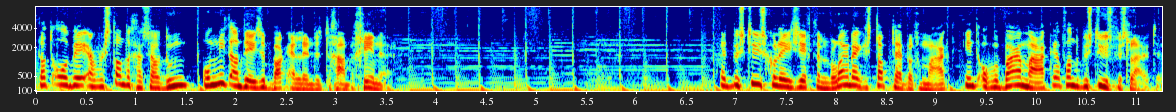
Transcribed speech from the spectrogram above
dat OLB er verstandiger zou doen om niet aan deze bak ellende te gaan beginnen. Het bestuurscollege zegt een belangrijke stap te hebben gemaakt in het openbaar maken van de bestuursbesluiten.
